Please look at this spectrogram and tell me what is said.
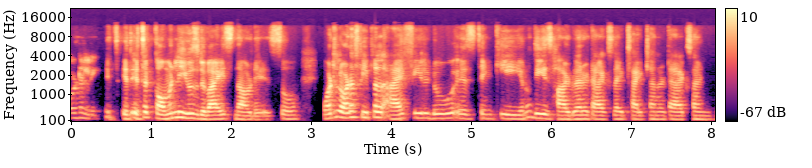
totally it's it's a commonly used device nowadays. So what a lot of people I feel do is think, you know, these hardware attacks like side channel attacks and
